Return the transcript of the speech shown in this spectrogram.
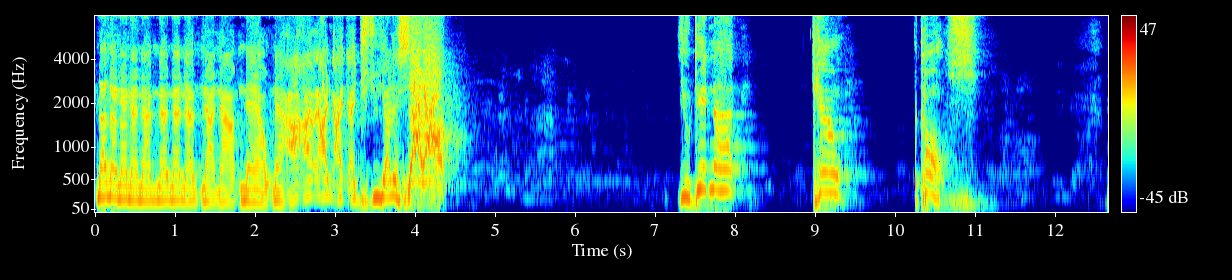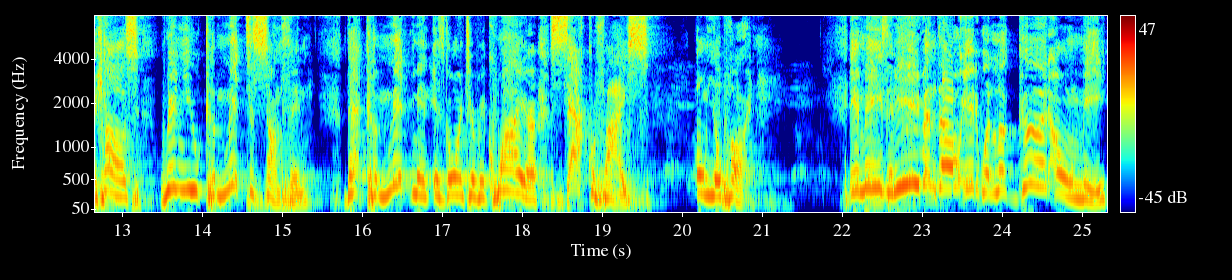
No no no no no no no no no no now now I I I, I you gotta shut up. You did not count the cost. Because when you commit to something, that commitment is going to require sacrifice on your part. It means that even though it would look good on me,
